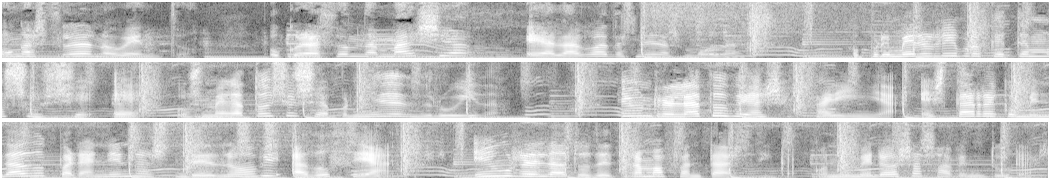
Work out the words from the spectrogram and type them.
unha estrela no vento, O corazón da maxia e a lagoa das nenas mudas. O primeiro libro que temos hoxe é Os megatoxos e a prendida de druida. É un relato de Anxa Fariña. Está recomendado para nenos de 9 a 12 anos. É un relato de trama fantástica, con numerosas aventuras.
